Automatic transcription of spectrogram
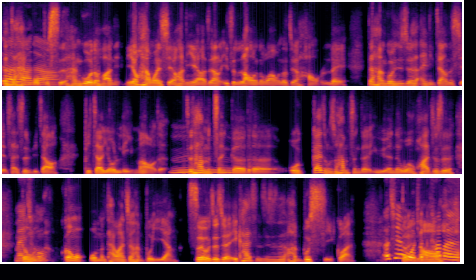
但在韩国不是，韩国的话，你你用韩文写的话，你也要这样一直绕着弯，我都觉得好累。但韩国人就觉得，哎，你这样子写才是比较比较有礼貌的。嗯，就是他们整个的，我该怎么说？他们整个语言的文化就是跟我们。跟我们台湾就很不一样，所以我就觉得一开始就是很不习惯。而且我觉得他们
